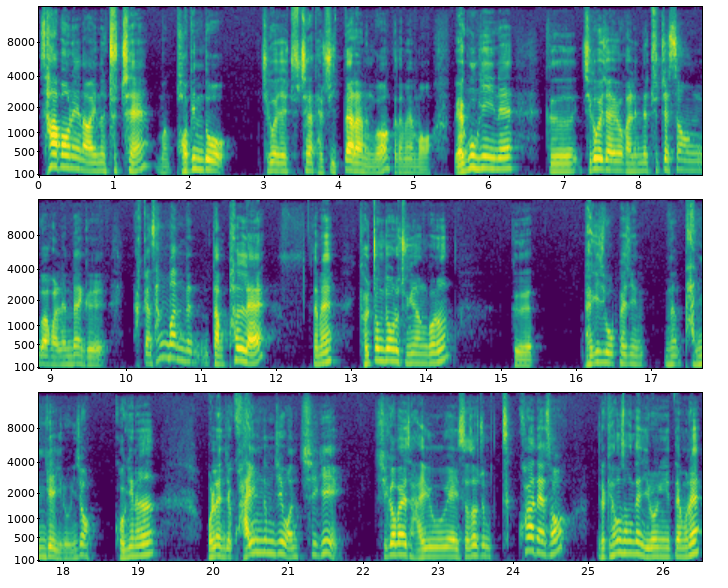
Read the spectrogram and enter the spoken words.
4번에 나와 있는 주체, 뭐 법인도 직업의 자유 주체가 될 수 있다라는 거, 그 다음에 뭐 외국인의 그 직업의 자유와 관련된 주체성과 관련된 그 약간 상반된 판례, 그 다음에 결정적으로 중요한 거는 그 125페이지 있는 단계 이론이죠. 거기는 원래 이제 과잉 금지 원칙이 직업의 자유에 있어서 좀 특화돼서 이렇게 형성된 이론이기 때문에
